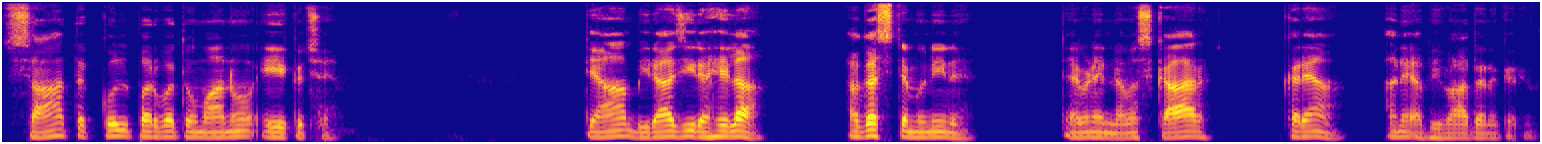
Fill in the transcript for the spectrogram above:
સાત કુલ પર્વતોમાંનો એક છે. ત્યાં બિરાજી રહેલા અગસ્ત્ય મુનિને તેમણે નમસ્કાર કર્યા અને અભિવાદન કર્યું.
